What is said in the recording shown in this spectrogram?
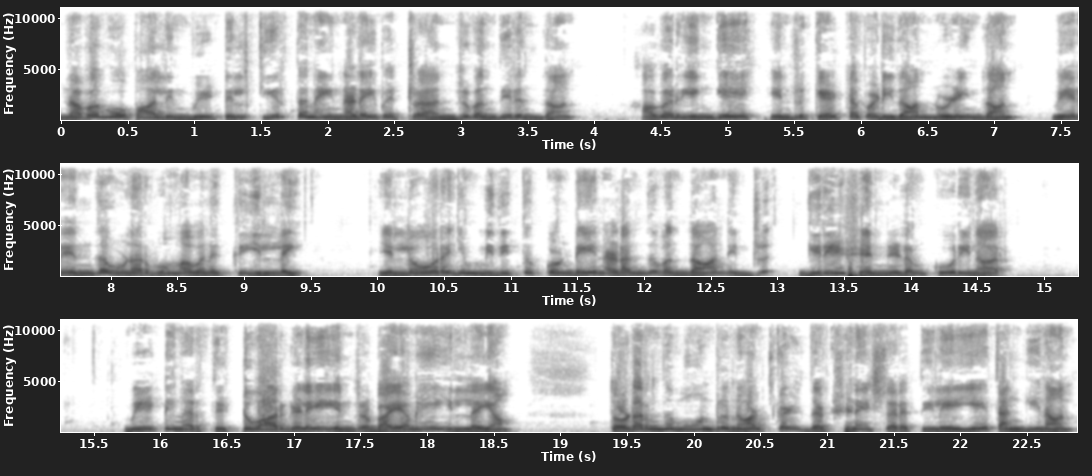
நவகோபாலின் வீட்டில் கீர்த்தனை நடைபெற்ற அன்று வந்திருந்தான். அவர் எங்கே என்று கேட்டபடிதான் நுழைந்தான். வேறெந்த உணர்வும் அவனுக்கு இல்லை. எல்லோரையும் மிதித்து கொண்டே நடந்து வந்தான் என்று கிரீஷ் என்னிடம் கூறினார். வீட்டினர் திட்டுவார்களே என்ற பயமே இல்லையாம். தொடர்ந்து மூன்று நாட்கள் தட்சிணேஸ்வரத்திலேயே தங்கினான்.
